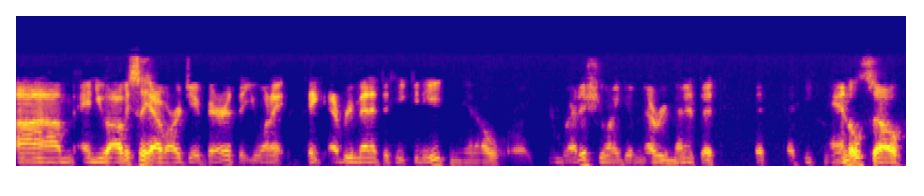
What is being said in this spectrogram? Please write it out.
Um, and you obviously have RJ Barrett that you want to take every minute that he can eat. And, you know, Reddish, you want to give him every minute that, that, that he can handle. So,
